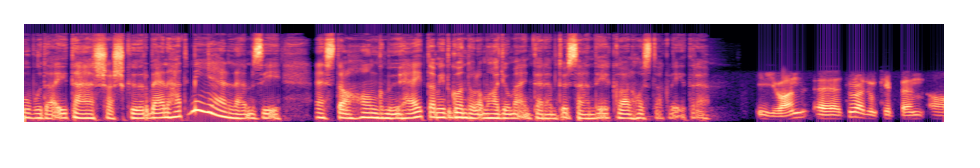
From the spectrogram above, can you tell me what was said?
Óbudai Társaskörben. Hát mi jellemzi ezt a hangműhelyt, amit gondolom hagyományteremtő szándékkal hoztak létre? Így van. E, tulajdonképpen a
